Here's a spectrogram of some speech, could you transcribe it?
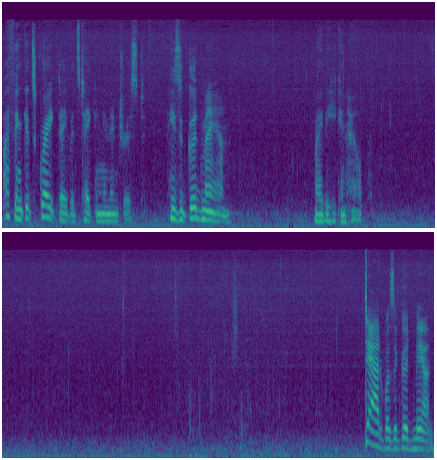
I think it's great David's taking an interest. He's a good man. Maybe he can help. Dad was a good man.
